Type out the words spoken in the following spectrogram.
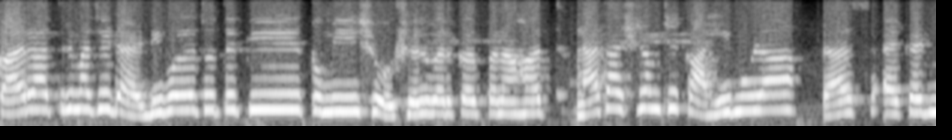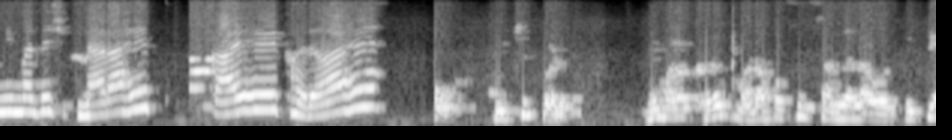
काल रात्री माझे डॅडी बोलत होते की तुम्ही सोशल वर्कर पण आहात. अनाथ आश्रमची काही मुलं अकॅडमी मध्ये शिकणार आहेत. काय हे खरं आहे? हो निश्चितपणे. हे मला खरंच मनापासून सांगायला आवडते की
